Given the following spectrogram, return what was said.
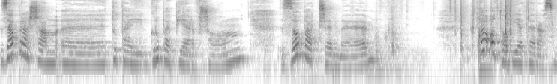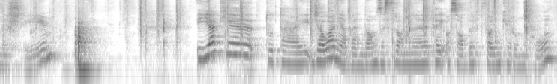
Zapraszam e, tutaj grupę pierwszą. Zobaczymy, kto o tobie teraz myśli. I jakie tutaj działania będą ze strony tej osoby w Twoim kierunku?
